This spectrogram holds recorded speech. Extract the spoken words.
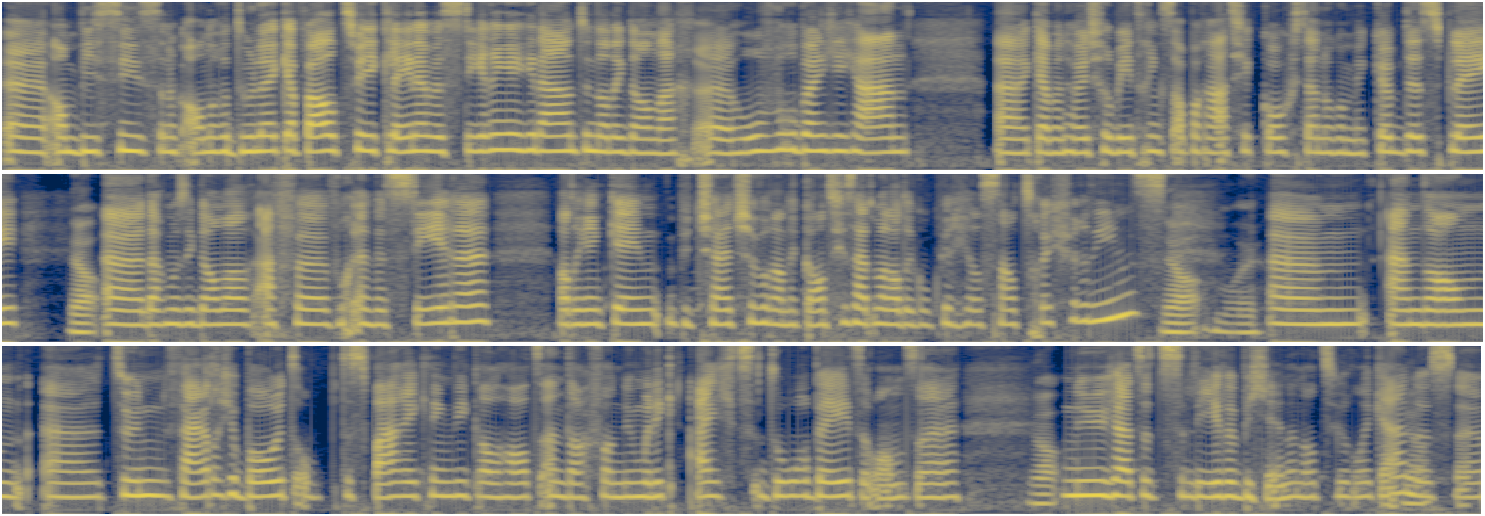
uh, ambities en nog andere doelen. Ik heb wel twee kleine investeringen gedaan toen dat ik dan naar uh, Hoofdberoep ben gegaan. Uh, ik heb een huidverbeteringsapparaat gekocht en nog een make-up display. Ja. daar moest ik dan wel even voor investeren. Had ik een klein budgetje voor aan de kant gezet, maar dat ik ook weer heel snel terugverdiend. Ja, mooi. Um, en dan toen verder gebouwd op de spaarrekening die ik al had. En dacht van, nu moet ik echt doorbijten, want ja. Nu gaat het leven beginnen natuurlijk. Hè? Dus, uh...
